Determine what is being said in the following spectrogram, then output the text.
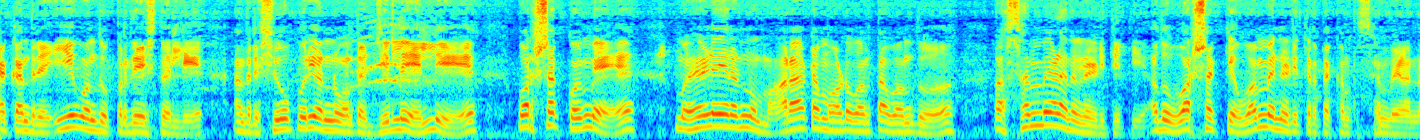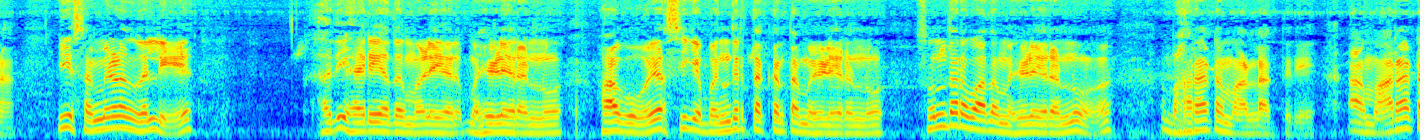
ಯಾಕಂದರೆ ಈ ಒಂದು ಪ್ರದೇಶದಲ್ಲಿ, ಅಂದರೆ ಶಿವಪುರಿ ಅನ್ನುವಂಥ ಜಿಲ್ಲೆಯಲ್ಲಿ ವರ್ಷಕ್ಕೊಮ್ಮೆ ಮಹಿಳೆಯರನ್ನು ಮಾರಾಟ ಮಾಡುವಂಥ ಒಂದು ಸಮ್ಮೇಳನ ನಡೀತೈತಿ. ಅದು ವರ್ಷಕ್ಕೆ ಒಮ್ಮೆ ನಡೀತಿರ್ತಕ್ಕಂಥ ಸಮ್ಮೇಳನ. ಈ ಸಮ್ಮೇಳನದಲ್ಲಿ ಹದಿಹರೆಯದ ಮಹಿಳೆಯರ ಮಹಿಳೆಯರನ್ನು ಹಾಗೂ ವಯಸ್ಸಿಗೆ ಬಂದಿರತಕ್ಕಂಥ ಮಹಿಳೆಯರನ್ನು, ಸುಂದರವಾದ ಮಹಿಳೆಯರನ್ನು ಮಾರಾಟ ಮಾಡಲಾಗ್ತದೆ. ಆ ಮಾರಾಟ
